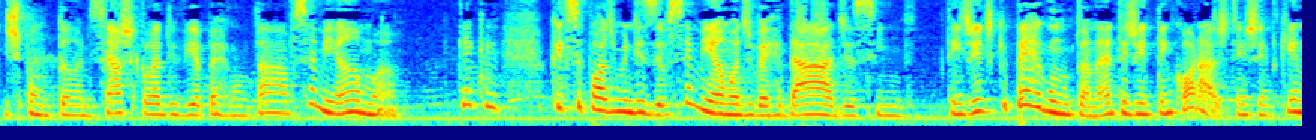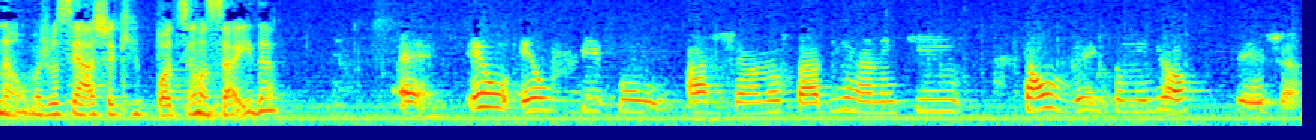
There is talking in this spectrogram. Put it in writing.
espontâneo, você acha que ela devia perguntar, você me ama? O que, que, o que, que você pode me dizer? Você me ama de verdade? Assim, tem gente que pergunta, né? Tem gente que tem coragem, tem gente que não. Mas você acha que pode ser uma saída? É, eu, eu fico achando, sabe, Anne, que talvez o melhor seja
